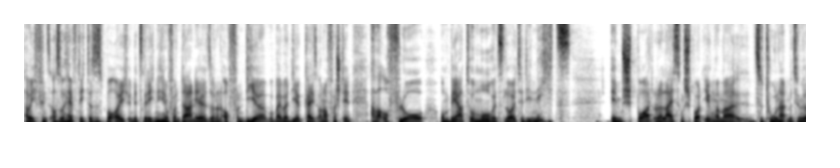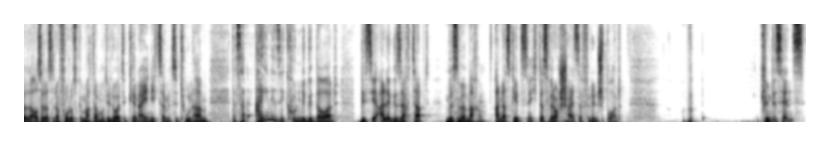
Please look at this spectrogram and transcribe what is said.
Aber ich finde es auch so heftig, dass es bei euch, und jetzt rede ich nicht nur von Daniel, sondern auch von dir, wobei bei dir kann ich es auch noch verstehen, aber auch Flo, Umberto, Moritz, Leute, die nichts im Sport oder Leistungssport irgendwann mal zu tun hatten, beziehungsweise außer dass sie da Fotos gemacht haben und die Leute kennen, eigentlich nichts damit zu tun haben. Das hat eine Sekunde gedauert, bis ihr alle gesagt habt, müssen wir machen. Anders geht's nicht. Das wäre doch scheiße für den Sport. Quintessenz,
